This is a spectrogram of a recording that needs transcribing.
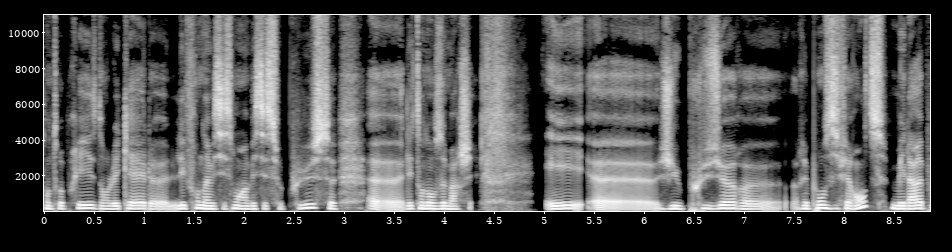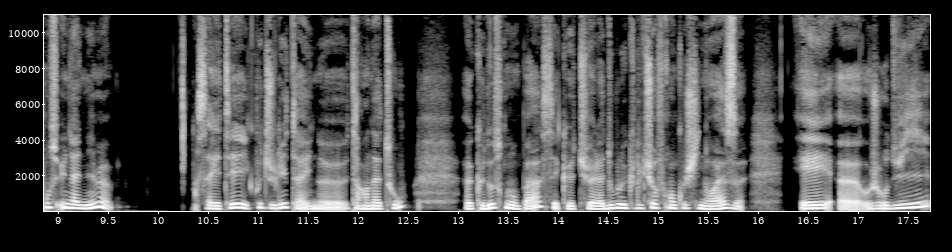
entreprises dans lesquelles les fonds d'investissement investissent le plus, les tendances de marché. Et j'ai eu plusieurs réponses différentes, mais la réponse unanime, ça a été, écoute Julie, t'as une, t'as un atout euh, que d'autres n'ont pas, c'est que tu as la double culture franco-chinoise. Et euh, aujourd'hui,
